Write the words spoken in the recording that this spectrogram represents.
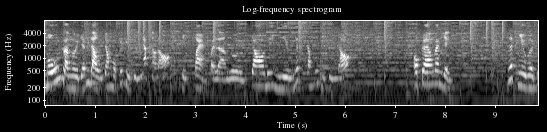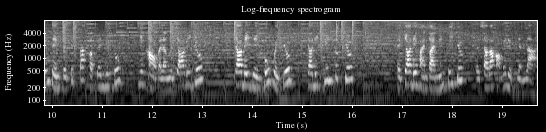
Muốn là người dẫn đầu trong một cái thị trường ngách nào đó thì bạn phải là người cho đi nhiều nhất trong cái thị trường đó. Ok không các anh chị? Rất nhiều người kiếm tiền từ tiktok và kênh youtube, nhưng họ phải là người cho đi trước cho đi tiền thú vị trước, cho đi kiến thức trước, thì cho đi hoàn toàn miễn phí trước, rồi sau đó họ mới được nhận lại.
